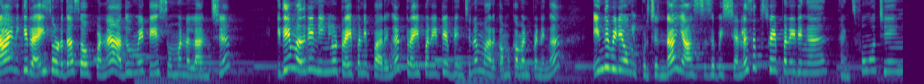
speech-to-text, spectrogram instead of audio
நான் இன்னைக்கு ரைஸோடு தான் சர்வ் பண்ணேன். அதுவுமே டேஸ்ட் ரொம்ப நல்லா இருந்துச்சு. இதே மாதிரி நீங்களும் ட்ரை பண்ணி பாருங்கள் ட்ரை பண்ணிவிட்டு எப்படி இருந்துச்சுன்னா மறக்காமல் கமெண்ட் பண்ணுங்கள் இந்த வீடியோ உங்களுக்கு பிடிச்சிருந்தா யாஸ் ரெசிபிஸ் சேனலை சப்ஸ்கிரைப் பண்ணிவிடுங்க தேங்க்ஸ் ஃபார் வாட்சிங்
